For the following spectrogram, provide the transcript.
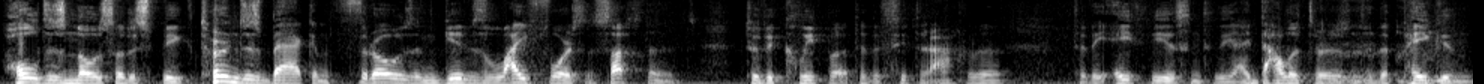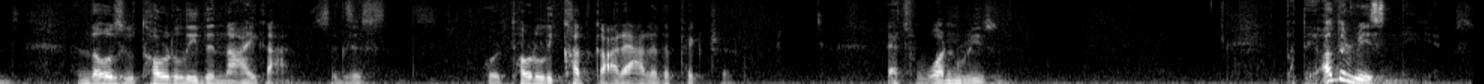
holds his nose, so to speak, turns his back and throws and gives life force and sustenance to the klipa, to the sitra achra, to the atheists and to the idolaters and to the pagans and those who totally deny God's existence, who are totally cut God out of the picture. That's one reason. But the other reason he gives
